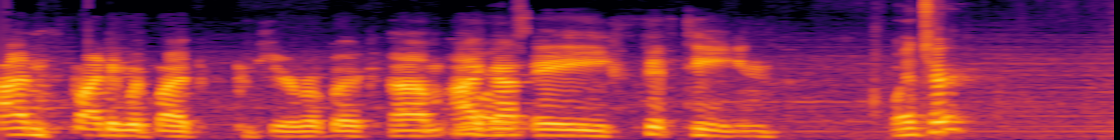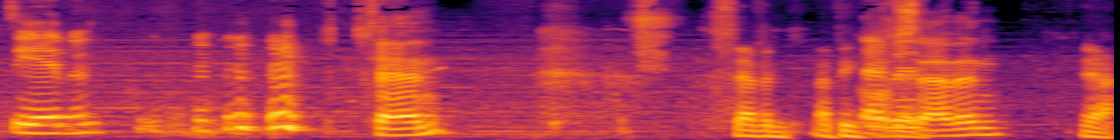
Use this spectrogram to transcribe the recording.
I'm fighting with my computer real quick. Um, I got a 15. Winter, Seven. 10, Seven, I think. Seven. seven. Yeah.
